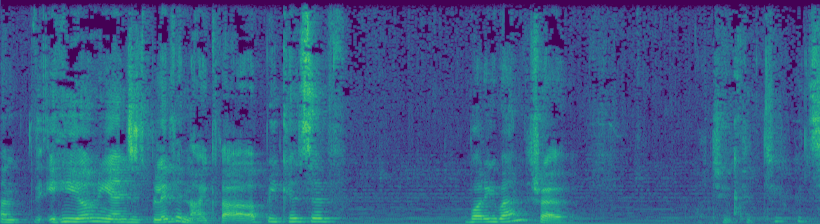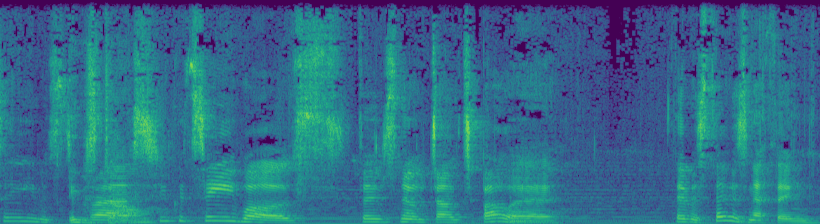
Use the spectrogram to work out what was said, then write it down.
And he only ended up living like that because of what he went through. But you could, you could see he was He was depressed. down. You could see he was. There's no doubt about hmm. it. There was there was nothing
